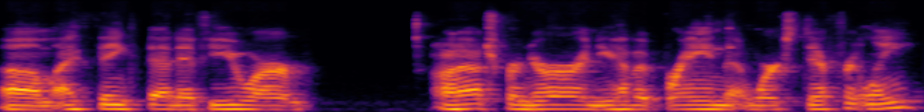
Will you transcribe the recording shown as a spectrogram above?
Um, I think that if you are an entrepreneur and you have a brain that works differently,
